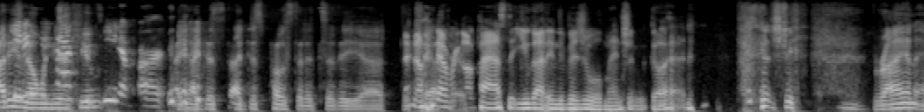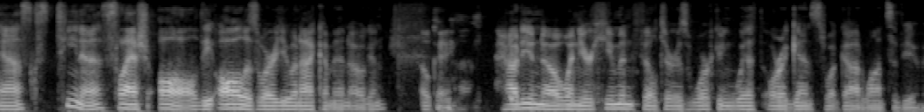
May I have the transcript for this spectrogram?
How do you know when you're human? I, I just I just posted it to the. Uh, the I know I never there. got past that you got individual mention. Go ahead. she, Ryan asks Tina slash all. The all is where you and I come in, Ogan. Okay. Uh, how do you know when your human filter is working with or against what God wants of you?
